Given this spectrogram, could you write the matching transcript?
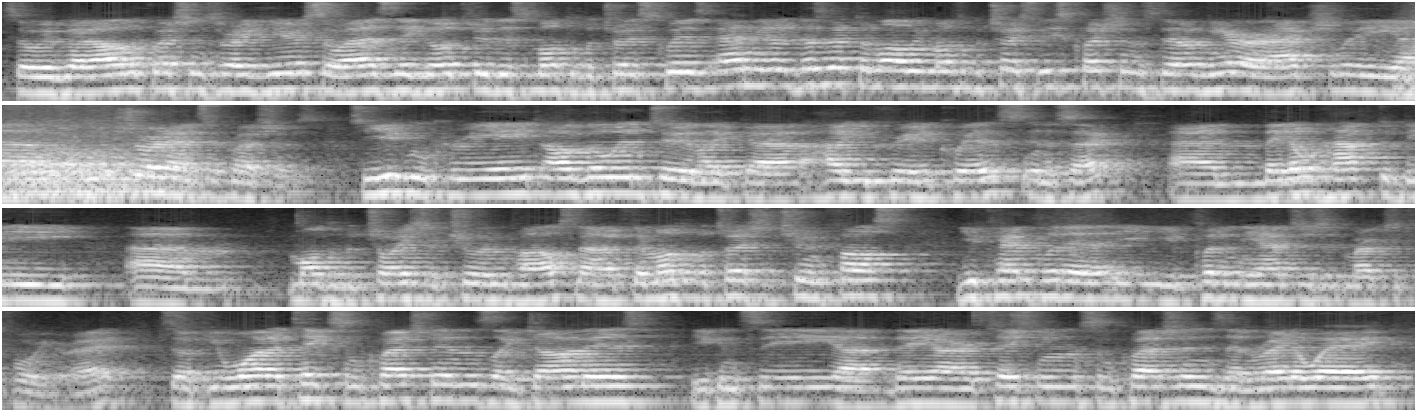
So we've got all the questions right here. So as they go through this multiple choice quiz, and you know, it doesn't have to all be multiple choice. These questions down here are actually uh, short answer questions. So you can create. I'll go into like uh, how you create a quiz in a sec, and they don't have to be um, multiple choice or true and false. Now, if they're multiple choice or true and false, you can put in, you, put in the answers, it marks it for you, right? So if you want to take some questions, like John is, you can see uh, they are taking some questions, and right away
